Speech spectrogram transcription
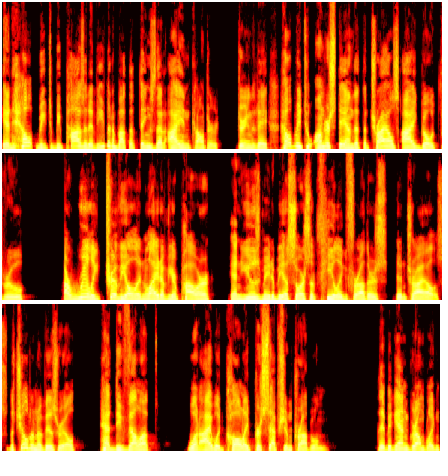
and help me to be positive even about the things that I encounter during the day. Help me to understand that the trials I go through are really trivial in light of your power and use me to be a source of healing for others in trials. The children of Israel had developed what I would call a perception problem. They began grumbling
